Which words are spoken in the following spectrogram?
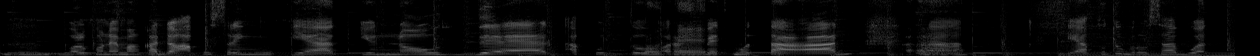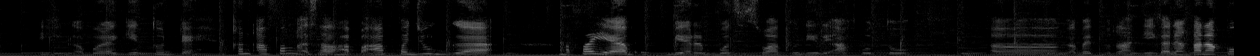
Mm. walaupun emang kadang aku sering ya you know that aku tuh Oke. orang bad moodan Uh, Nah, ya aku tuh berusaha buat ih nggak boleh gitu deh. Kan Ava nggak salah apa-apa juga. Apa ya biar buat sesuatu diri aku tuh nggak bad mood lagi. Kadang kan aku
